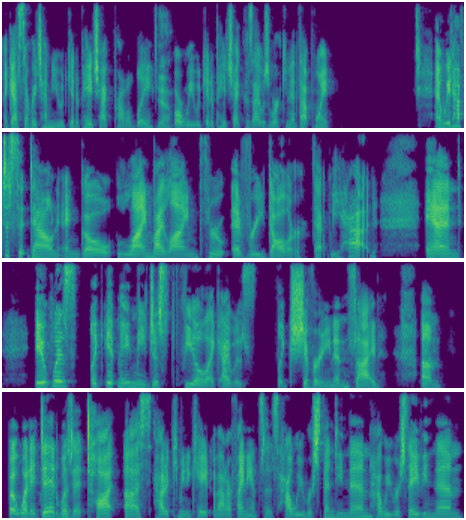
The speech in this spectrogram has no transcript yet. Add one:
I guess every time you would get a paycheck, probably. Yeah. Or we would get a paycheck because I was working at that point. And we'd have to sit down and go line by line through every dollar that we had. And it was like, it made me just feel like I was like shivering inside. Um, but what it did was it taught us how to communicate about our finances, how we were spending them, how we were saving them,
